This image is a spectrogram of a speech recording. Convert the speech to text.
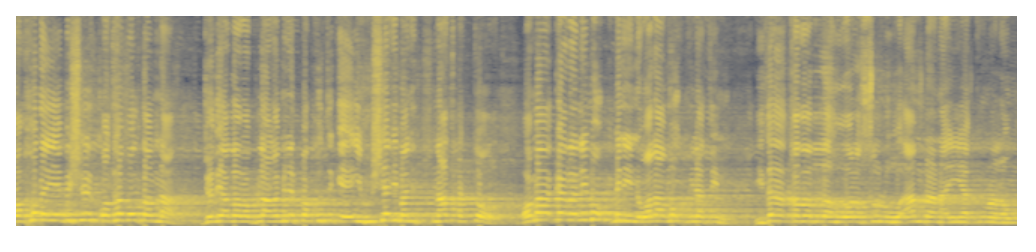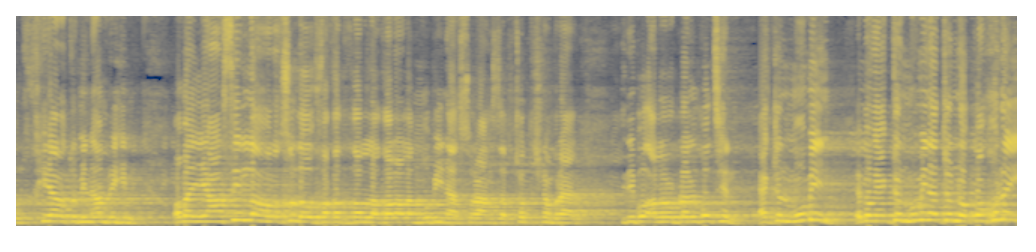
কখনোই এ বিষয়ে কথা বলতাম না। যদি আল্লাহ রব্লা আলমিনের পক্ষ থেকে এই হুঁশিয়ারি বাণী না থাকতো রাসূলুহু আমরান আন ইয়াকুনা লাহুমুল খিয়ারাতু মিন আমরিহিম ওমা ইয়াসিল্লাহু ওয়া রাসূলুহু ফাকাদ যাল্লা যালালাম মুবিনা, সূরা আহজাব 36 নম্বর আয়াত। তিনি আল্লাহ বলছেন, একজন মুমিন এবং একজন মুমিনার জন্য কখনোই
